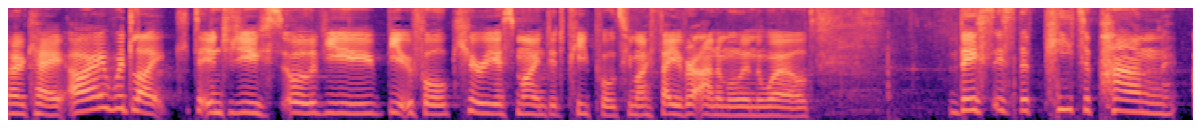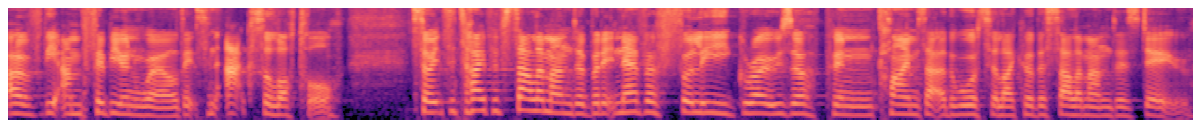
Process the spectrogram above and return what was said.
Okay, I would like to introduce all of you beautiful, curious minded people to my favourite animal in the world. This is the Peter Pan of the amphibian world. It's an axolotl. So it's a type of salamander, but it never fully grows up and climbs out of the water like other salamanders do.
